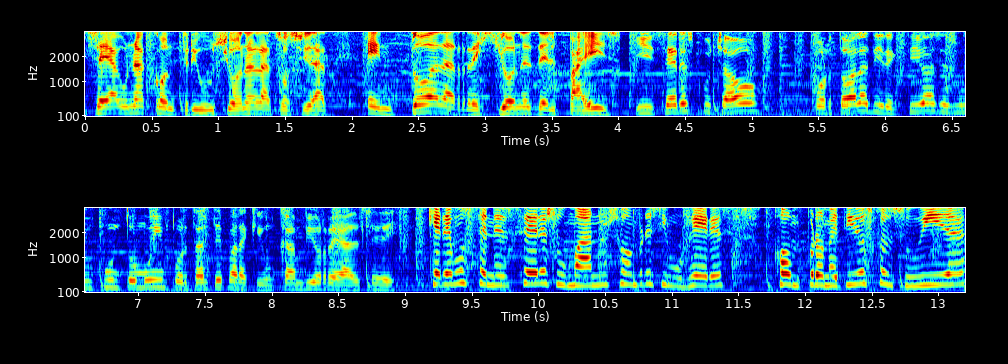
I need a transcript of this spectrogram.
Sea una contribución a la sociedad en todas las regiones del país. Y ser escuchado por todas las directivas es un punto muy importante para que un cambio real se dé. Queremos tener seres humanos, hombres y mujeres, comprometidos con su vida.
